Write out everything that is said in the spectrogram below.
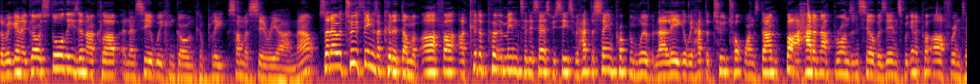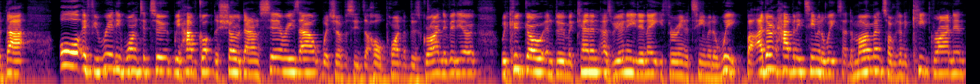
So we're going to go store these in our club and then see if we can go and complete some of Serie A now. So there were two things I could have done with Arthur. I could have put him into this SBC. So we had the same problem with La Liga. We had the two top ones done, but I had enough bronze and silvers in. So we're going to put Arthur into that. Or if you really wanted to, we have got the Showdown series out, which obviously is the whole point of this grinding video. We could go and do McKennie as we only need an 83 in a team of the week. But I don't have any team of the weeks at the moment, so I'm going to keep grinding.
